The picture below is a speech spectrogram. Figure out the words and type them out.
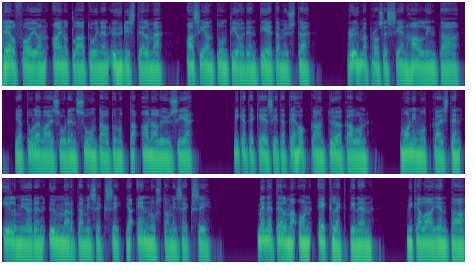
Delfoi on ainutlaatuinen yhdistelmä asiantuntijoiden tietämystä, ryhmäprosessien hallintaa ja tulevaisuuden suuntautunutta analyysiä, mikä tekee siitä tehokkaan työkalun monimutkaisten ilmiöiden ymmärtämiseksi ja ennustamiseksi. Menetelmä on eklektinen, mikä laajentaa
